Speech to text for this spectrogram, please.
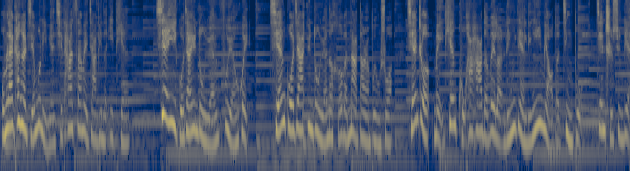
我们来看看节目里面其他三位嘉宾的一天。现役国家运动员傅园慧，前国家运动员的何文娜，当然不用说，前者每天苦哈哈的为了零点零一秒的进步。坚持训练，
